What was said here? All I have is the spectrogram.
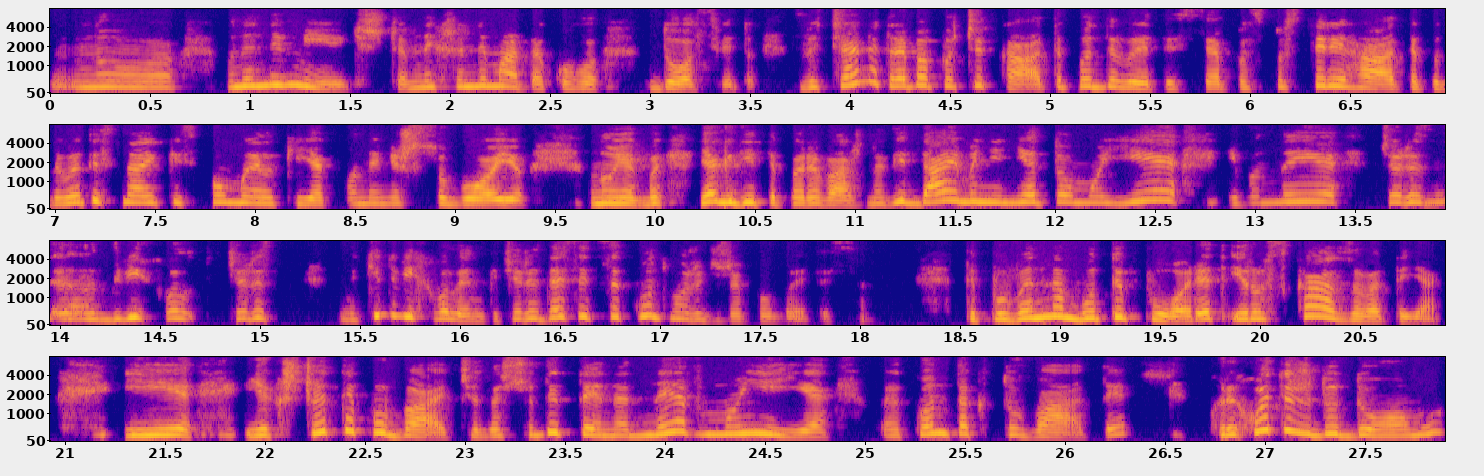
ну вони не вміють ще, в них ще немає такого досвіду. Звичайно, треба почекати, подивитися, поспостерігати, подивитися на якісь помилки, як вони між собою. Ну, якби як діти переважно, віддай мені, ні, то моє, і вони через mm-hmm. дві хвили, через які дві хвилинки, через 10 секунд можуть вже побитися. Ти повинна бути поряд і розказувати як. І якщо ти побачила, що дитина не вміє е, контактувати, приходиш додому,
